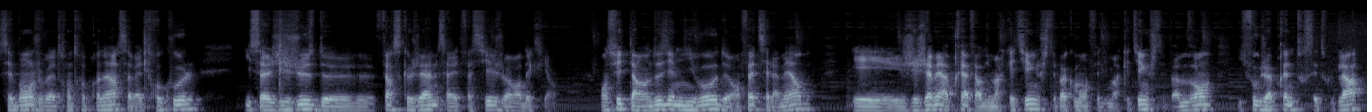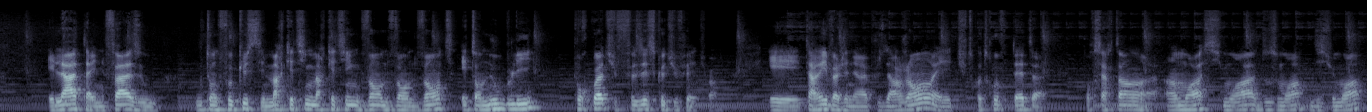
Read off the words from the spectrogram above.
c'est bon, je veux être entrepreneur, ça va être trop cool. Il s'agit juste de faire ce que j'aime, ça va être facile, je vais avoir des clients. Ensuite, tu as un deuxième niveau de en fait, c'est la merde. Et j'ai jamais appris à faire du marketing. Je sais pas comment on fait du marketing, je sais pas me vendre. Il faut que j'apprenne tous ces trucs-là. Et là, tu as une phase où, ton focus, c'est marketing, marketing, vente, vente, vente. Et tu en oublies pourquoi tu faisais ce que tu fais. Et tu arrives à générer plus d'argent et tu te retrouves peut-être, pour certains, un mois, six mois, 12 mois, 18 mois.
